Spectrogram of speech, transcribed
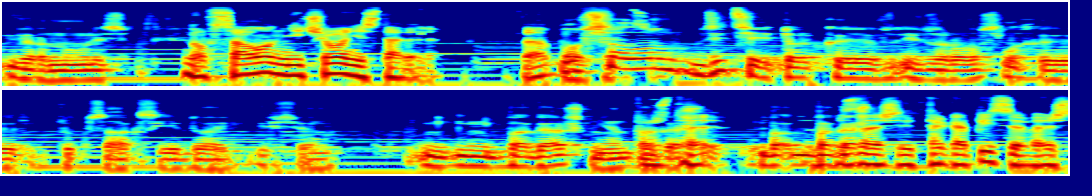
Вернулись. Но в салон ничего не ставили. Да, Ну, в салон детей только и взрослых, и рюкзак с едой, и все. Багаж нет, багаж. Просто, ба- багаж знаешь, и так описываешь,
